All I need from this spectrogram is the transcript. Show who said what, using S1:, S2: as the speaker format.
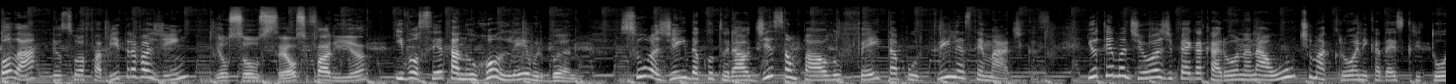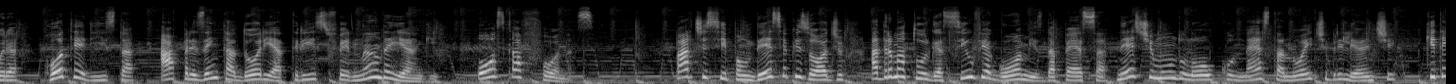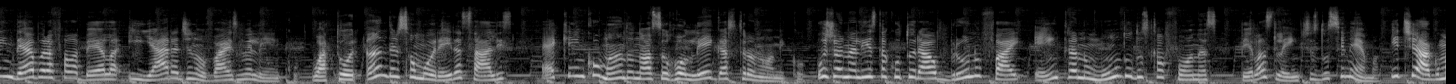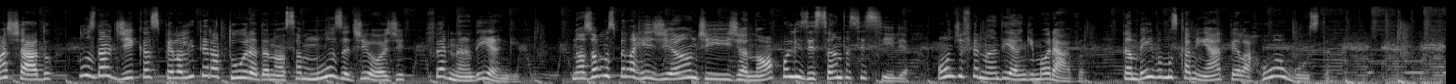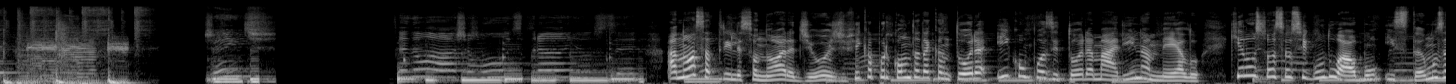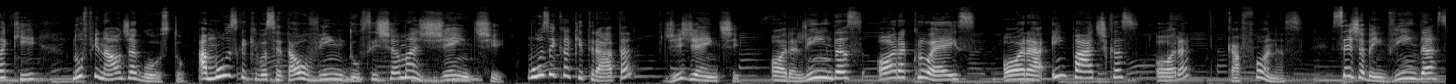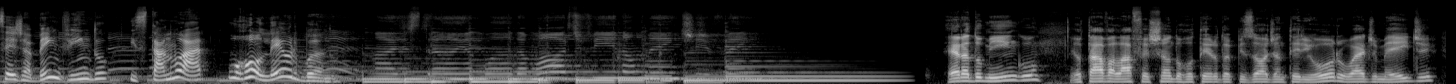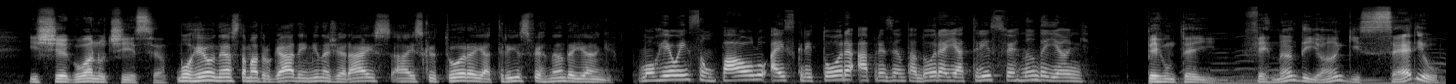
S1: Olá, eu sou a Fabi Travagin.
S2: Eu sou o Celso Faria.
S1: E você está no Rolê Urbano, sua agenda cultural de São Paulo feita por trilhas temáticas. E o tema de hoje pega carona na última crônica da escritora, roteirista, apresentadora e atriz Fernanda Young, Os Cafonas. Participam desse episódio a dramaturga Silvia Gomes, da peça Neste Mundo Louco, Nesta Noite Brilhante, que tem Débora Falabella e Yara de Novaes no elenco. O ator Anderson Moreira Salles é quem comanda o nosso rolê gastronômico. O jornalista cultural Bruno Fai entra no mundo dos cafonas pelas lentes do cinema. E Tiago Machado nos dá dicas pela literatura da nossa musa de hoje, Fernanda Young. Nós vamos pela região de Higienópolis e Santa Cecília, onde Fernanda Young morava. Também vamos caminhar pela Rua Augusta. Gente, você não acha muito estranho ser... A nossa trilha sonora de hoje fica por conta da cantora e compositora Marina Mello, que lançou seu segundo álbum Estamos Aqui no final de agosto. A música que você está ouvindo se chama Gente, música que trata de gente, ora lindas, ora cruéis, ora empáticas, ora cafonas. Seja bem-vinda, seja bem-vindo. Está no ar o Rolê Urbano.
S2: Era domingo, eu estava lá fechando o roteiro do episódio anterior, o Ed Made, e chegou a notícia.
S3: Morreu nesta madrugada em Minas Gerais a escritora e atriz Fernanda Young.
S4: Morreu em São Paulo a escritora, apresentadora e atriz Fernanda Young.
S2: Perguntei: Fernanda Young? Sério?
